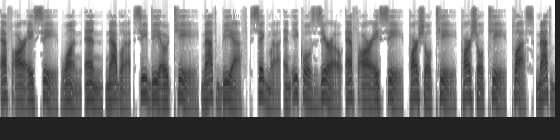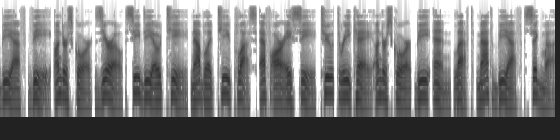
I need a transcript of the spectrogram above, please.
frac RAC 1 N nabla CDOT Math BF sigma and equals 0 FRAC partial T partial T plus Math BF V underscore 0 CDOT nabla T plus FRAC 2 3 K underscore B N left Math BF sigma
